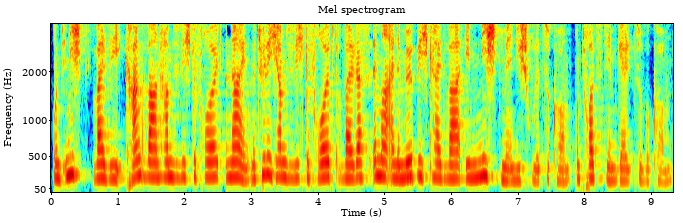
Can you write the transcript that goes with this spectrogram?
Und nicht, weil sie krank waren, haben sie sich gefreut. Nein, natürlich haben sie sich gefreut, weil das immer eine Möglichkeit war, eben nicht mehr in die Schule zu kommen und trotzdem Geld zu bekommen.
